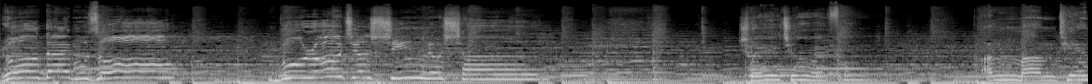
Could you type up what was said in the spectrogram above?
若带不走，不如将心留下。吹着晚风，看满天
